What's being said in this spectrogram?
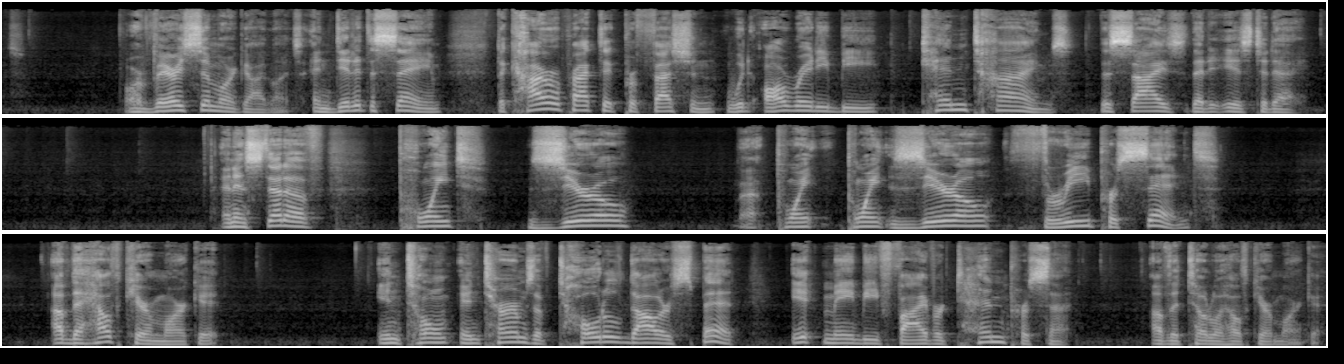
or very similar guidelines and did it the same, the chiropractic profession would already be 10 times the size that it is today. And instead of point zero, uh, point, point zero three percent of the healthcare market in, to- in terms of total dollars spent, it may be five or 10% of the total healthcare market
